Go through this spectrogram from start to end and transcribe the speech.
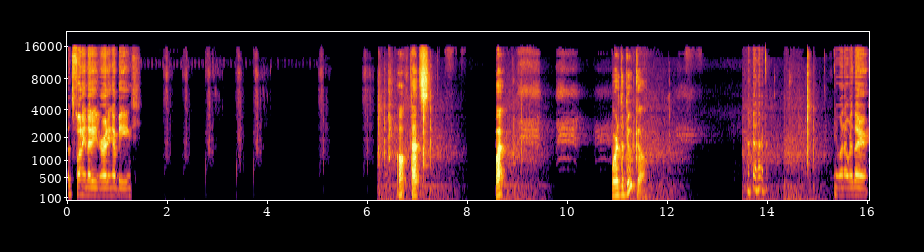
That's funny that he's riding a bee. oh, that's... What? Where'd the dude go? He went over there.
